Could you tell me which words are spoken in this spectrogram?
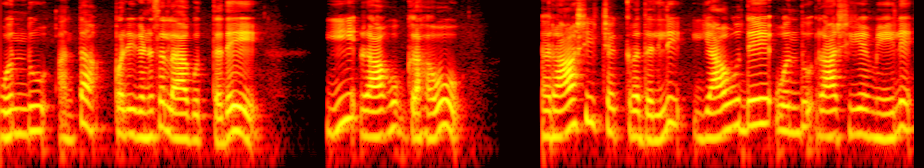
ಒಂದು ಅಂತ ಪರಿಗಣಿಸಲಾಗುತ್ತದೆ. ಈ ರಾಹುಗ್ರಹವು ರಾಶಿ ಚಕ್ರದಲ್ಲಿ ಯಾವುದೇ ಒಂದು ರಾಶಿಯ ಮೇಲೆ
